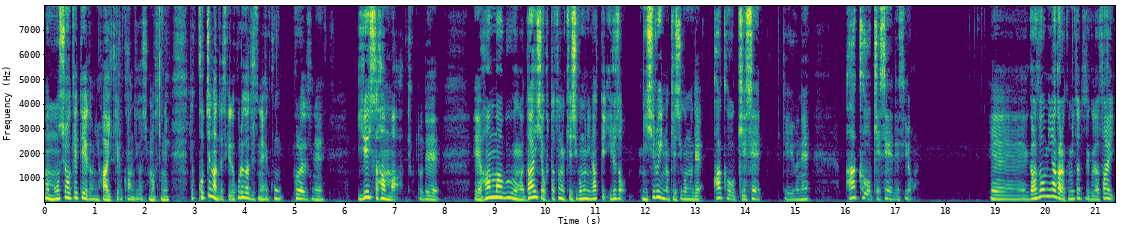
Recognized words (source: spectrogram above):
まあ申し訳程度に入ってる感じがしますね。で、こっちなんですけど、これがですね、ここれはですね、イレイスハンマーってことで、えーハンマー部分は大小2つの消しゴムになっているぞ。2種類の消しゴムで悪を消せっていうね、悪を消せですよ。えー画像を見ながら組み立ててください。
